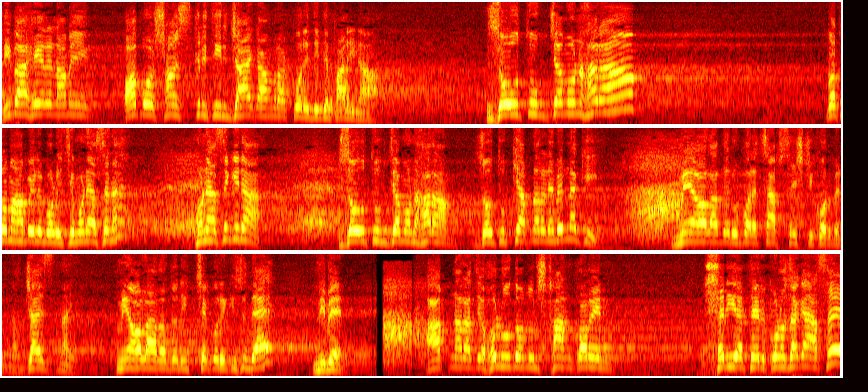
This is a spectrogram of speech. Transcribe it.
বিবাহের নামে অপসংস্কৃতির জায়গা আমরা করে দিতে পারি না। যৌতুক যেমন হারাম, গত মাহবিলে বলেছি, মনে আছে না? মনে আছে কি না যৌতুক যেমন হারাম, যৌতুক কি আপনারা নেবেন নাকি? মেয়েওয়ালাদের উপরে চাপ সৃষ্টি করবেন না, জায়জ নাই। মেয়েওয়ালারা যদি ইচ্ছে করে কিছু দেয়, নিবেন। আপনারা যে হলুদ অনুষ্ঠান করেন, শরিয়তের কোন জায়গায় আছে?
